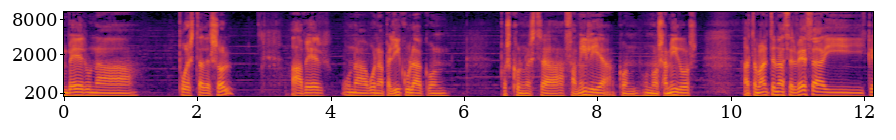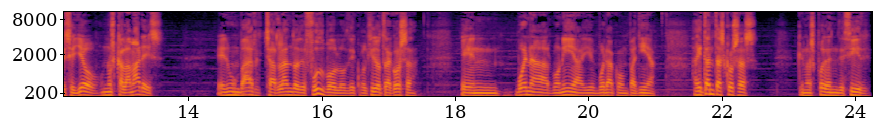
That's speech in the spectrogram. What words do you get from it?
ver una puesta de sol a ver una buena película con pues con nuestra familia, con unos amigos, a tomarte una cerveza y, qué sé yo, unos calamares en un bar charlando de fútbol o de cualquier otra cosa, en buena armonía y en buena compañía. Hay tantas cosas que nos pueden decir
